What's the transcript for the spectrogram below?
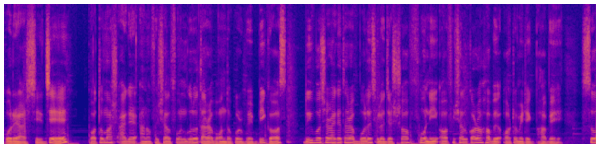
করে আসছি যে কত মাস আগের আনঅফিসিয়াল ফোনগুলো তারা বন্ধ করবে বিকজ দুই বছর আগে তারা বলেছিল যে সব ফোনই অফিসিয়াল করা হবে অটোমেটিকভাবে সো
